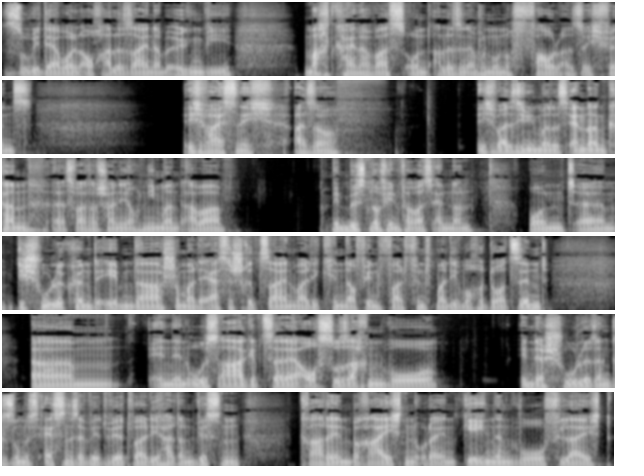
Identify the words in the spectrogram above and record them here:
so wie der wollen auch alle sein, aber irgendwie macht keiner was und alle sind einfach nur noch faul. Also ich find's, ich weiß nicht. Also ich weiß nicht, wie man das ändern kann. Es weiß wahrscheinlich auch niemand, aber wir müssen auf jeden Fall was ändern. Und ähm, die Schule könnte eben da schon mal der erste Schritt sein, weil die Kinder auf jeden Fall fünfmal die Woche dort sind. Ähm, in den USA gibt's da ja auch so Sachen, wo in der Schule dann gesundes Essen serviert wird, weil die halt dann wissen, gerade in Bereichen oder in Gegenden, wo vielleicht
